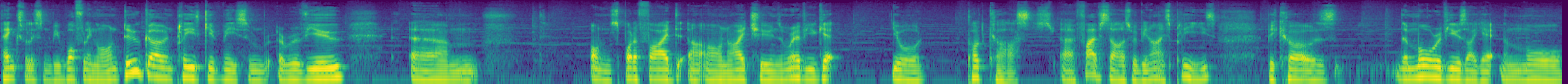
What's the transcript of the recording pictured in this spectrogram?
Thanks for listening to me waffling on. Do go and please give me some a review um, on Spotify, uh, on iTunes, and wherever you get your podcasts. Uh, five stars would be nice, please, because the more reviews I get, the more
